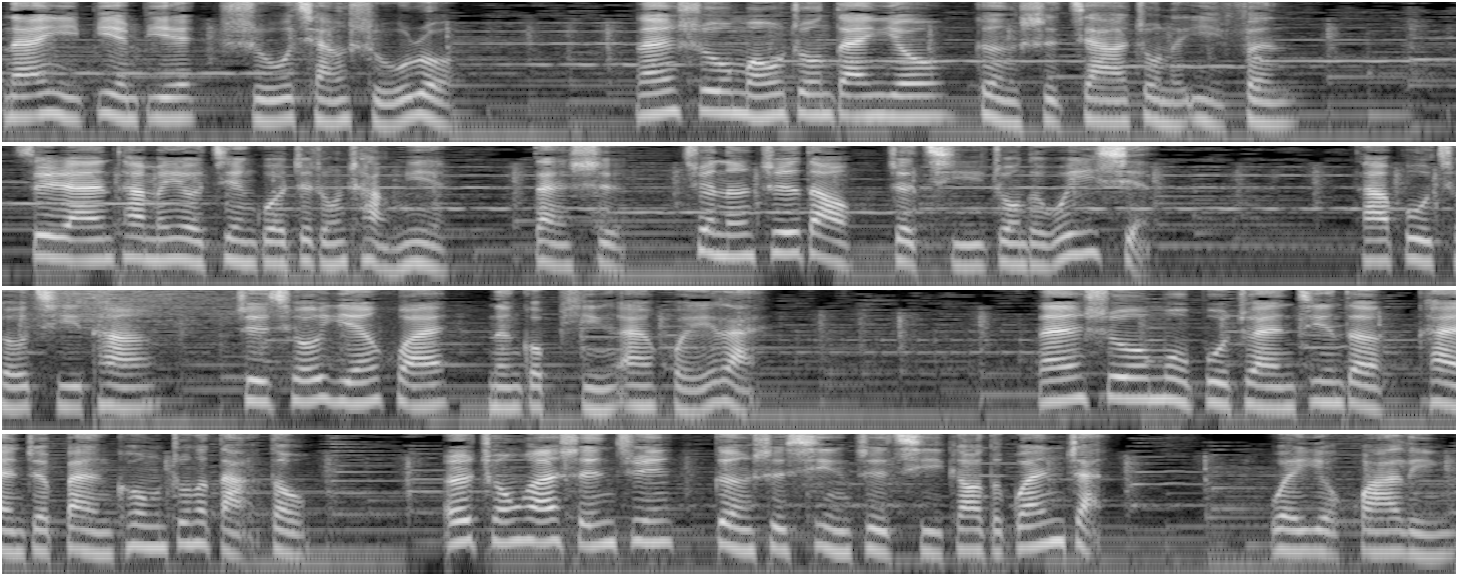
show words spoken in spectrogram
难以辨别孰强孰弱。兰叔眸中担忧更是加重了一分。虽然他没有见过这种场面，但是却能知道这其中的危险。他不求其他，只求颜怀能够平安回来。兰叔目不转睛地看着半空中的打斗，而崇华神君更是兴致极高的观战。唯有花灵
